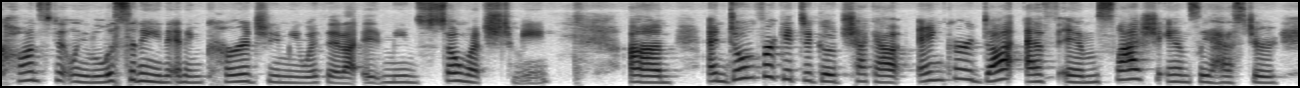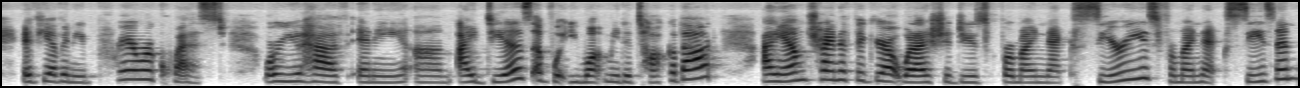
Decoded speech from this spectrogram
constantly listening and encouraging me with it. It means so much to me. Um, and don't forget to go check out anchor.fm slash Ansley Hester if you have any prayer requests or you have any um, ideas of what you want me to talk about. I am trying to figure out what I should do for my next series, for my next season,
